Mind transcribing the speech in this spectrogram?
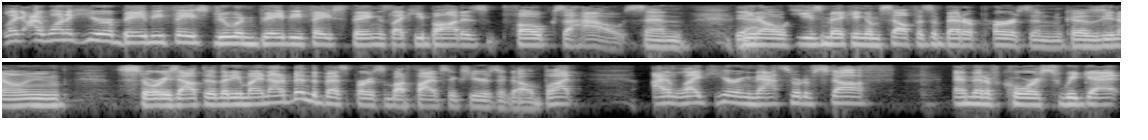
Like I want to hear a babyface doing babyface things like he bought his folks a house and Yeah. you know he's making himself as a better person because you know stories out there that he might not have been the best person about five six years ago but i like hearing that sort of stuff and then of course we get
